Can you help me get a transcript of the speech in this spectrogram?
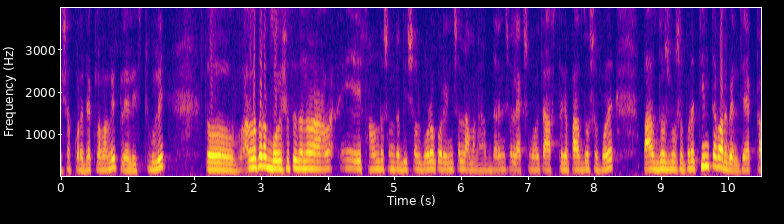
হিসাব করে দেখলাম আমি প্লে লিস্টগুলি তো আল্লাহ তালা ভবিষ্যতে যেন এই ফাউন্ডেশনটা বিশাল বড় করে ইনশাল্লাহ আমার হাত দ্বারা ইনশাল্লাহ একসময় হয়তো আজ থেকে পাঁচ বছর পরে, পাঁচ, দশ বছর পরে চিনতে পারবেন যে একটা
